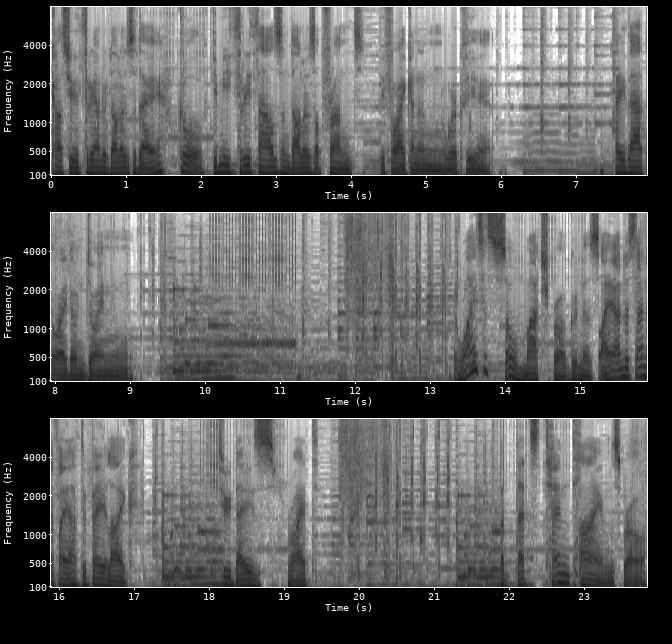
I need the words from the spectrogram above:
costs you $300 a day. Cool. Give me $3,000 up front before I can work for you. Pay that or I don't join. Why is it so much, bro? Goodness. I understand if I have to pay like two days, right? But that's 10 times, bro.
